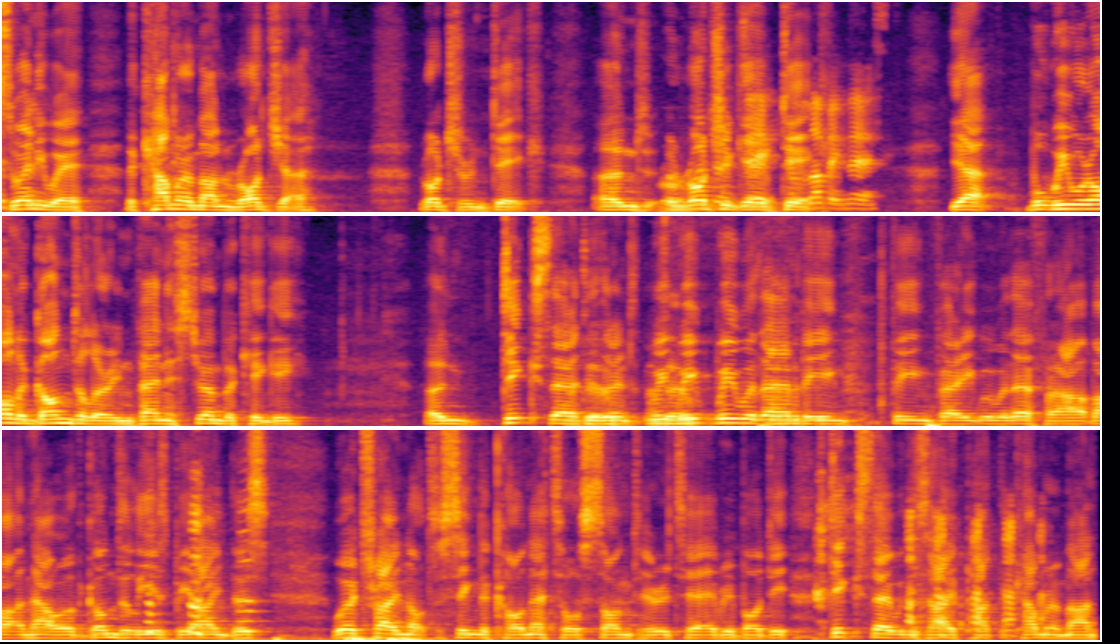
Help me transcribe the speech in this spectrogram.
So anyway, the cameraman Roger, Roger and Dick, and Roger, and Roger gave I'm Dick loving this. yeah, but we were on a gondola in Venice. Do you remember, Kingy? And Dick's there at the end. We, we, we were there being being very. We were there for about an hour. The gondoliers behind us. We're trying not to sing the cornetto song to irritate everybody. Dick's there with his iPad. The cameraman.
